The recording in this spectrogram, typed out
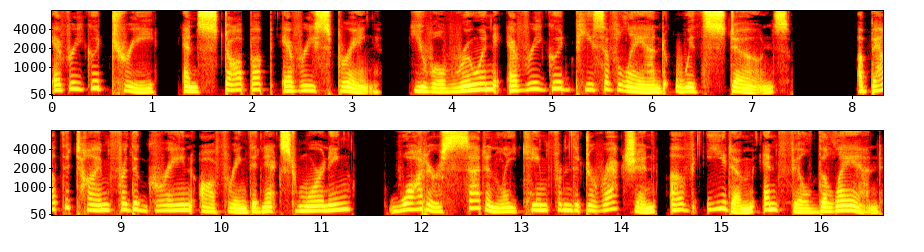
every good tree and stop up every spring. You will ruin every good piece of land with stones. About the time for the grain offering the next morning, water suddenly came from the direction of Edom and filled the land.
